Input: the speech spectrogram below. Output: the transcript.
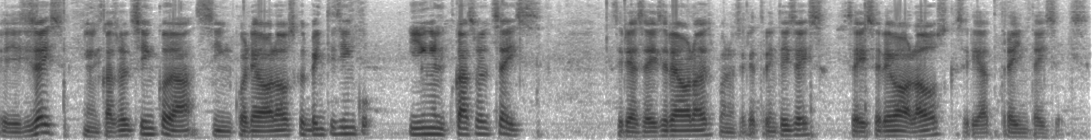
es 16 en el caso del 5 da 5 elevado a la 2 que es 25 y en el caso del 6, sería 6 elevado a la 2, bueno, sería 36. 6 elevado a la 2, que sería 36.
